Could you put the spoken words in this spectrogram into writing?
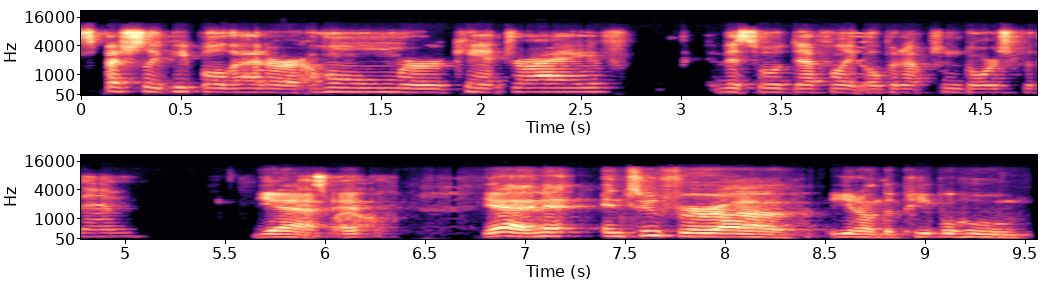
especially people that are at home or can't drive. This will definitely open up some doors for them Yeah, well. Yeah, and it, and two for uh, you know the people who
